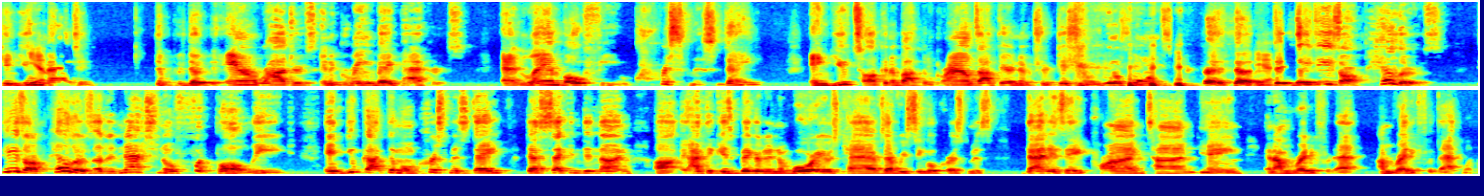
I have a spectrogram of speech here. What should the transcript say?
Can you yep. imagine the, the, Aaron Rodgers and the Green Bay Packers at Lambeau Field Christmas Day? and you talking about the Browns out there in their traditional uniforms. the, the, yeah. the, these are pillars. These are pillars of the National Football League and you got them on Christmas Day. That's second to none. Uh, I think it's bigger than the Warriors, Cavs every single Christmas. That is a prime time game, and I'm ready for that. I'm ready for that one.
